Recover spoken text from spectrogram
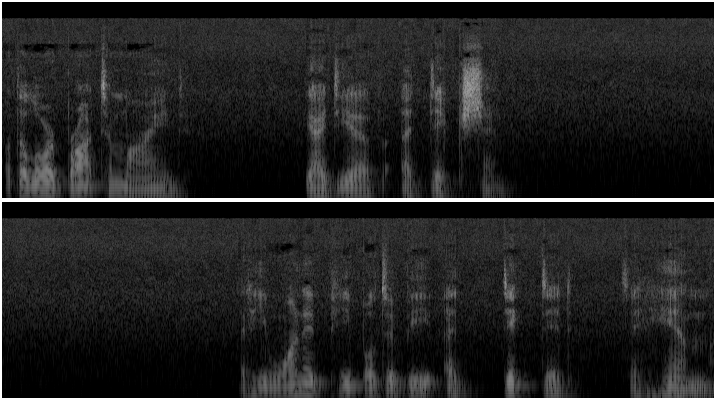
what the Lord brought to mind the idea of addiction. That He wanted people to be addicted to Him.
